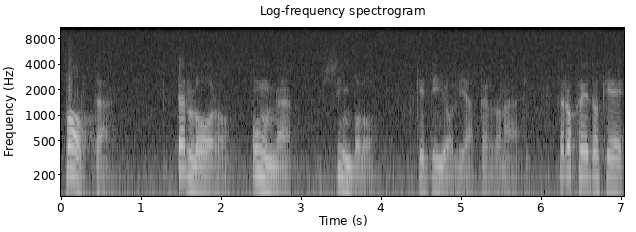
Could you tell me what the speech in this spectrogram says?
porta per loro un simbolo che Dio li ha perdonati. Però credo che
